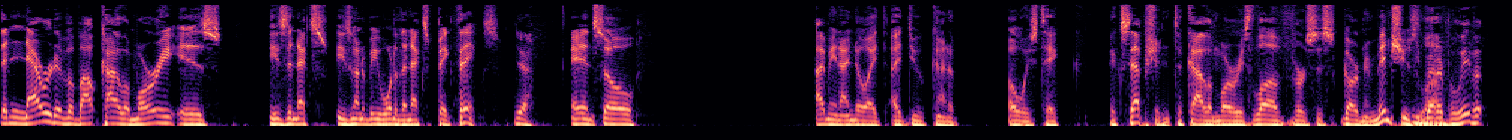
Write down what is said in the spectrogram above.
the narrative about Kyler Murray is he's the next, he's going to be one of the next big things. Yeah. And so, I mean, I know I, I do kind of always take exception to Kyler Murray's love versus Gardner Minshew's you love. better believe it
